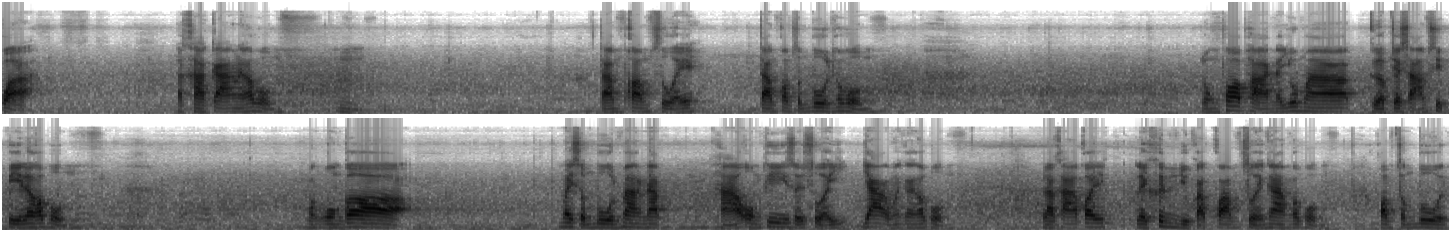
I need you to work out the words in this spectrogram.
กว่า ราคากลางนะครับผมมตามความสวยตามความสมบูรณ์ครับผม หลวงพ่อผ่านอายุมาเกือบจะสามสิบปีแล้วครับผม บางองค์ก็ ไม่สมบูรณ์มากนัก หาองค์ที่สวยๆยากเหมือนกันครับผม ราคาก็เลยขึ้นอยู่กับความสวยงามครับผม ความสมบูรณ์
